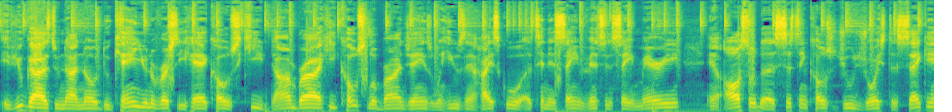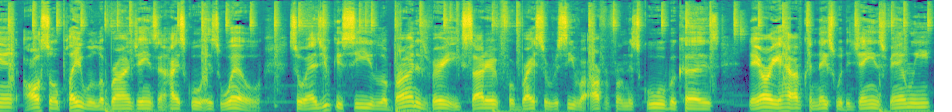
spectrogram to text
If you guys do not know, Duquesne University head coach Keith Dambrot, he coached LeBron James when he was in high school attending St. Vincent St. Mary and also the assistant coach Dru Joyce II also played with LeBron James in high school as well. So as you can see, LeBron is very excited for Bryce to receive an offer from the school because they already have connects with the James family.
